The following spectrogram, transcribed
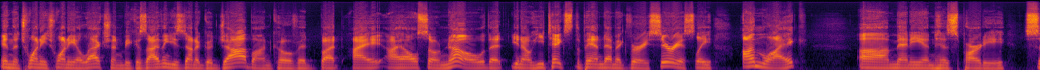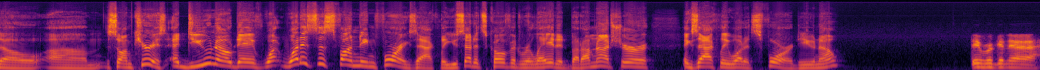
in the 2020 election because I think he's done a good job on COVID. But I, I also know that you know he takes the pandemic very seriously, unlike uh, many in his party. So, um, so I'm curious. Uh, do you know, Dave, what what is this funding for exactly? You said it's COVID related, but I'm not sure exactly what it's for. Do you know? They were going to,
